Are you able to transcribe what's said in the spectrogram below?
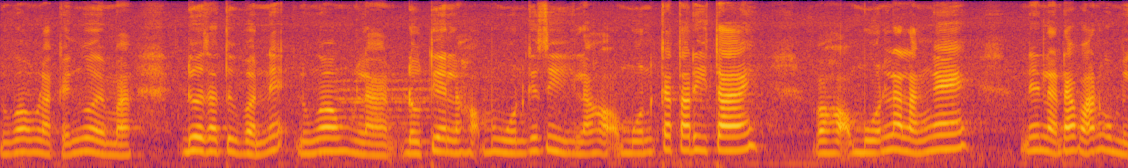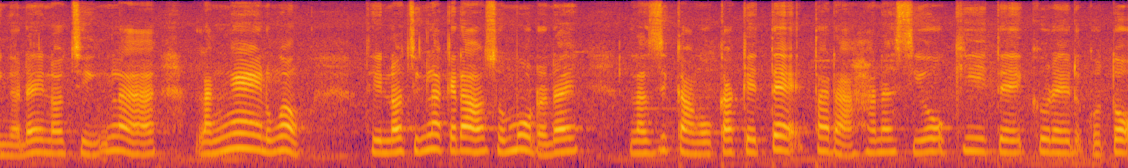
đúng không? Là cái người mà đưa ra tư vấn đấy đúng không? Là đầu tiên là họ muốn cái gì? Là họ muốn kataritai và họ muốn là lắng nghe. Nên là đáp án của mình ở đây nó chính là lắng nghe đúng không? Thì nó chính là cái đáp án số 1 ở đây là jikan o kakete tada hanashi o kite kureru koto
